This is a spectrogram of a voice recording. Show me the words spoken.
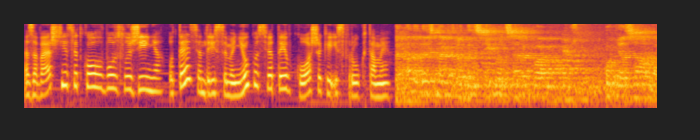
На завершення святкового богослужіння отець Андрій Семенюк освятив кошики із фруктами. Але десь так традиційно церква пов'язала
